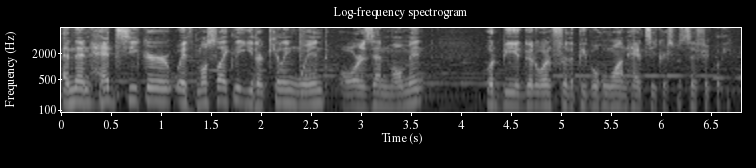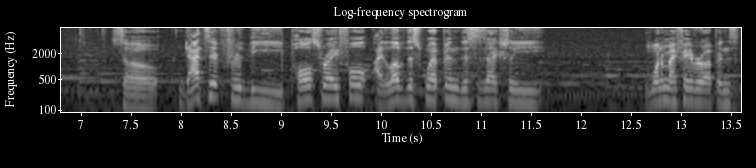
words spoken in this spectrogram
and then Headseeker with most likely either Killing Wind or Zen Moment would be a good one for the people who want Headseeker specifically. So that's it for the Pulse Rifle. I love this weapon. This is actually one of my favorite weapons,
